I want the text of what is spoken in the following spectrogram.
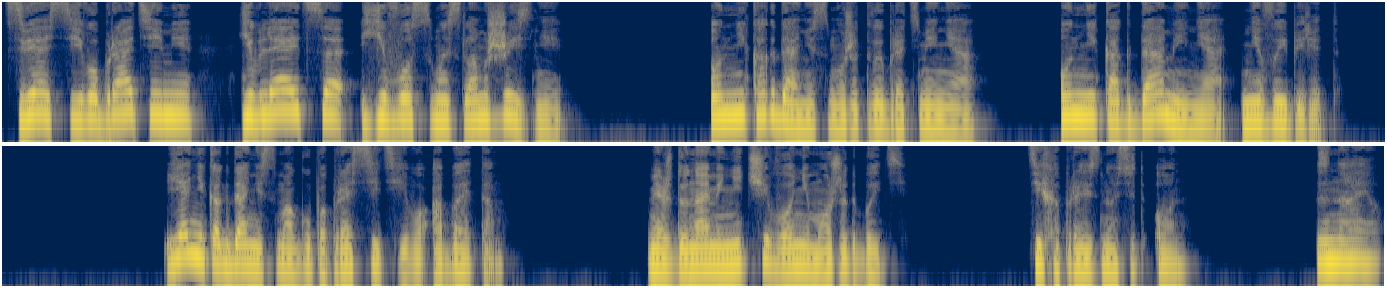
Связь с его братьями является его смыслом жизни. Он никогда не сможет выбрать меня. Он никогда меня не выберет. Я никогда не смогу попросить его об этом. Между нами ничего не может быть, тихо произносит он. Знаю.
